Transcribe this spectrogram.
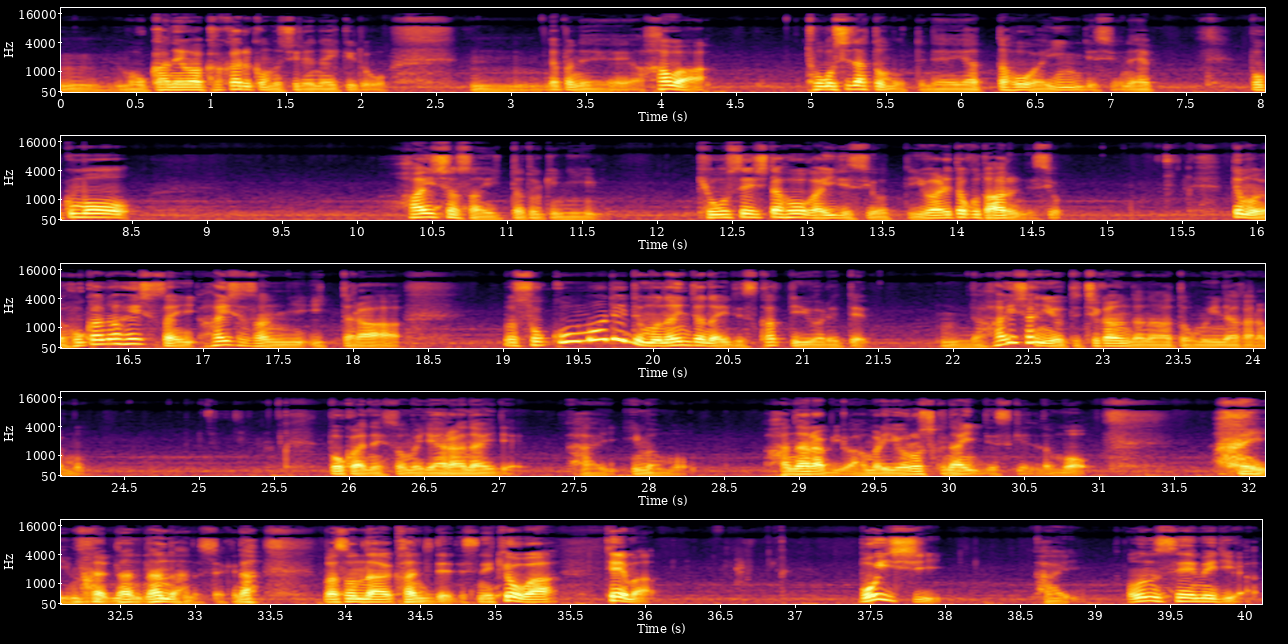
うん、お金はかかるかもしれないけど、うん、やっぱね歯は投資だと思ってねやった方がいいんですよね。僕も歯医者さん行った時に矯正した方がいいですよって言われたことあるんですよ。でもね他の歯医者さん歯医者さんに行ったら、まあ、そこまででもないんじゃないですかって言われて、うん、歯医者によって違うんだなと思いながらも。僕はねそのやらないで。はい、今も。歯並びはあまりよろしくないんですけれども、はい、まあ、何の話だっけな。まあ、そんな感じでですね、今日はテーマ、 Voicy、はい、音声メディア。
